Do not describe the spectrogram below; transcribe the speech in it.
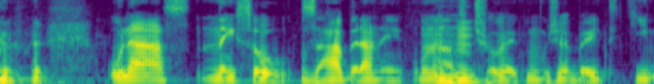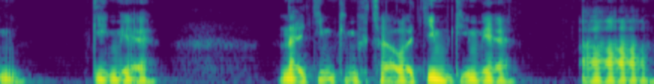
u nás nejsou zábrany, u nás mm-hmm. člověk může být tím, kým je. Ne tím, kým chce, ale tím, kým je. A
